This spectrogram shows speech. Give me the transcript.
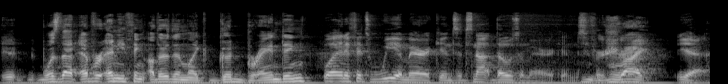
it was that ever anything other than like good branding? Well, and if it's we Americans, it's not those Americans for sure. Right. Yeah.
